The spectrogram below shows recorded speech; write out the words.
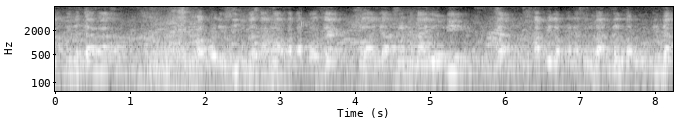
abdi negara Pak polisi juga sama Pak Kapolsek melayani, mengayomi ya tapi lamun nasi bandel baru tidak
